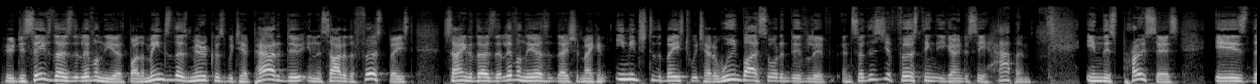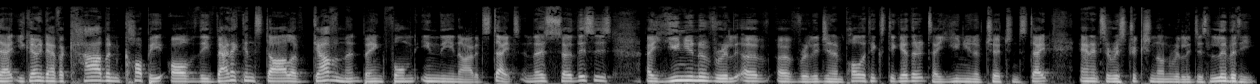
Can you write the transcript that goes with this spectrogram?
who deceives those that live on the earth by the means of those miracles which had power to do in the sight of the first beast, saying to those that live on the earth that they should make an image to the beast which had a wound by a sword and did live. And so this is your first thing that you're going to see happen in this process is that you're going to have a carbon copy of the Vatican style of government being formed in the United States. And those, so this is a union of, of, of religion and politics together. It's a union of church and state and it's a restriction on religious liberty.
